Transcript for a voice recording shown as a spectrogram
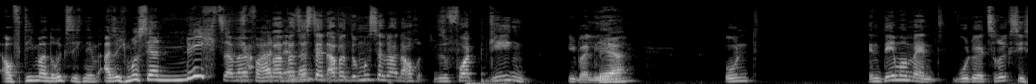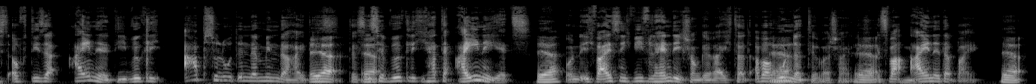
auf die man Rücksicht nehmen. Also ich muss ja nichts an meinem Ja, Verhalten aber was ändern. ist denn, aber du musst ja dann auch sofort gegen überlegen. Ja. Und in dem Moment, wo du jetzt rücksichtst auf diese eine, die wirklich absolut in der Minderheit ist, Ja, das ja. ist ja wirklich, ich hatte eine jetzt. Ja. Und ich weiß nicht, wie viel Hände ich schon gereicht hat, aber Ja. hunderte wahrscheinlich. Ja. Es war eine dabei. Ja.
